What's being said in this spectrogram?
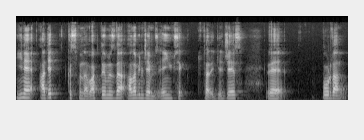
Yine adet kısmına baktığımızda alabileceğimiz en yüksek tutarı gireceğiz. Ve buradan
